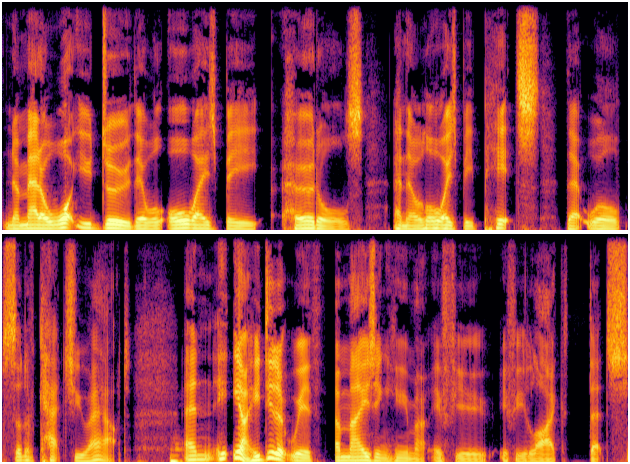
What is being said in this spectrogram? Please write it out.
no matter what you do, there will always be hurdles and there will always be pits that will sort of catch you out. And he, you know, he did it with amazing humor if you if you like that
